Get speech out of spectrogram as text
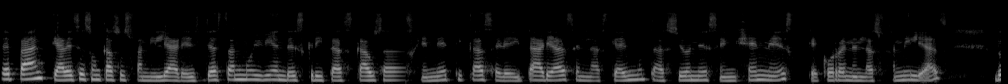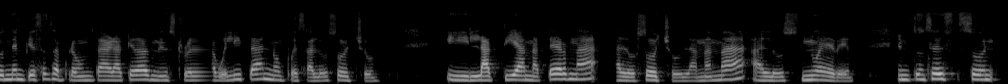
sepan que a veces son casos familiares, ya están muy bien descritas causas genéticas hereditarias en las que hay mutaciones en genes que corren en las familias, donde empiezas a preguntar a qué edad menstruó la abuelita, no, pues a los ocho, y la tía materna a los ocho, la mamá a los nueve. Entonces son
